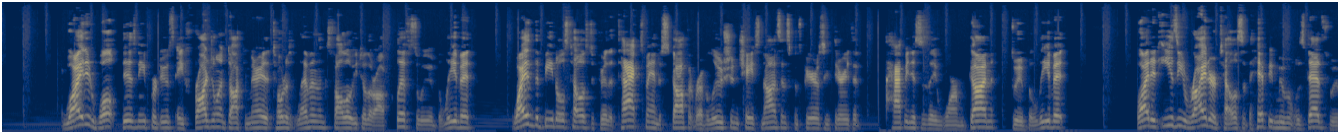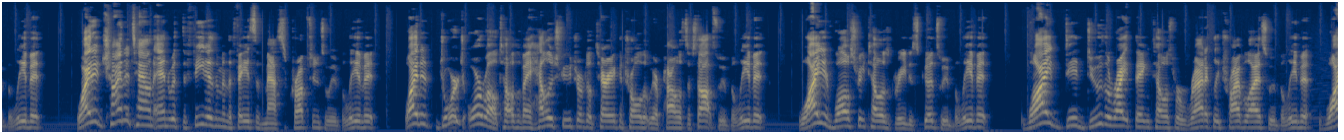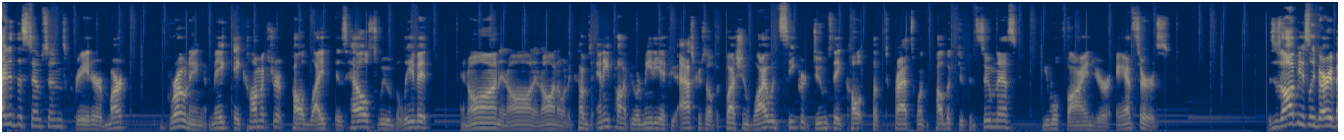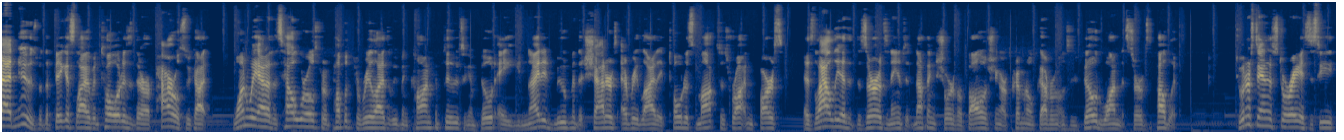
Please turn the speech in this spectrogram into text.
Why did Walt Disney produce a fraudulent documentary that told us lemons follow each other off cliffs so we would believe it? Why did the Beatles tell us to fear the taxman, to scoff at revolution, chase nonsense conspiracy theories that happiness is a warm gun Do we believe it? Why did Easy Rider tell us that the hippie movement was dead so we believe it? Why did Chinatown end with defeatism in the face of mass corruption so we believe it? Why did George Orwell tell us of a hellish future of totalitarian control that we are powerless to stop so we believe it? Why did Wall Street tell us greed is good so we believe it? Why did Do the Right Thing tell us we're radically tribalized so we believe it? Why did The Simpsons creator Mark Groening make a comic strip called Life is Hell so we would believe it? And on and on and on. And when it comes to any popular media, if you ask yourself the question, why would secret doomsday cult kleptocrats want the public to consume this? You will find your answers. This is obviously very bad news, but the biggest lie I've been told is that there are powers who got one way out of this hell world is for the public to realize that we've been conned completely so we can build a united movement that shatters every lie they've told us, mocks this rotten farce as loudly as it deserves, and aims at nothing short of abolishing our criminal government as we build one that serves the public. To understand this story is to see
